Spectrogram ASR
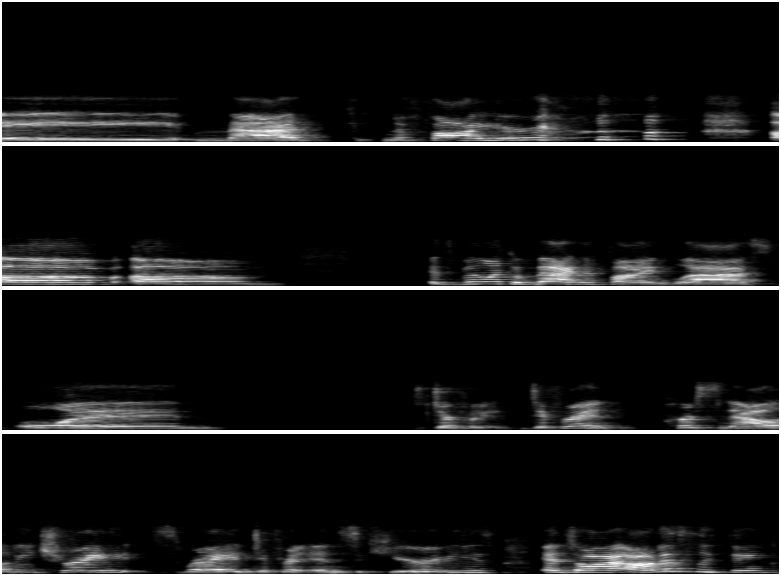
a magnifier. um, um, it's been like a magnifying glass on different different personality traits, right? Different insecurities. And so I honestly think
